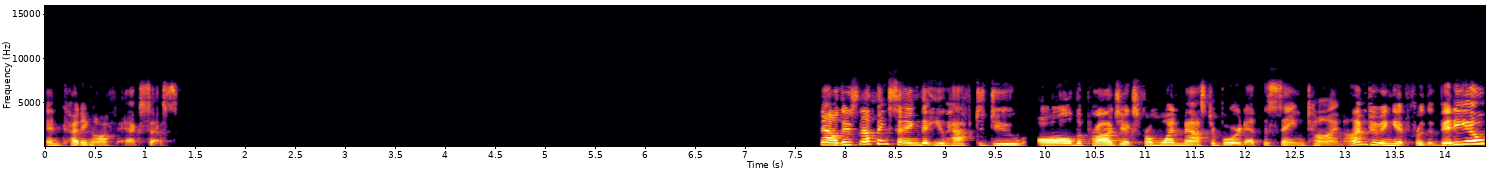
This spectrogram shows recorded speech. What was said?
And cutting off excess. Now, there's nothing saying that you have to do all the projects from one masterboard at the same time. I'm doing it for the video,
